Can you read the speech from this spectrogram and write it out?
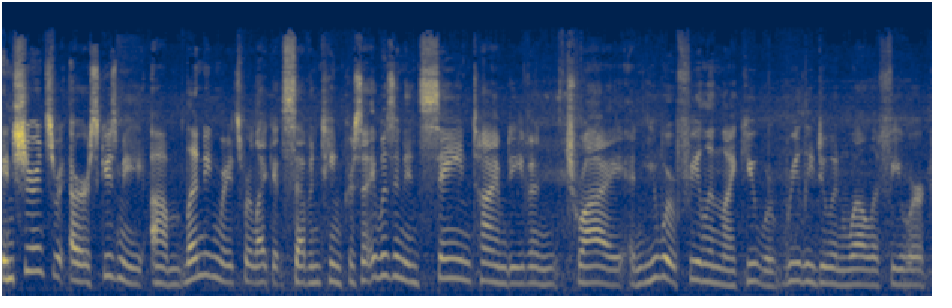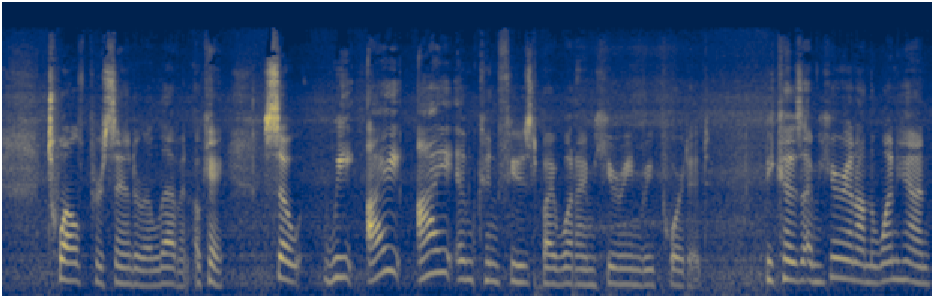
insurance, or excuse me, um, lending rates were like at 17%. It was an insane time to even try, and you were feeling like you were really doing well if you were 12% or 11. Okay, so we, I, I am confused by what I'm hearing reported because I'm hearing on the one hand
